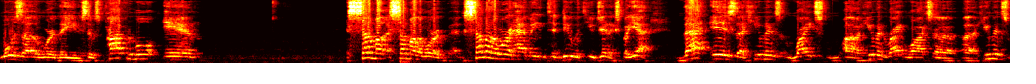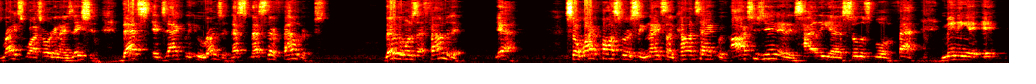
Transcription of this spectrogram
what was the other word they used? It was profitable and some some other word, some other word having to do with eugenics. But yeah, that is the Human Rights uh, Human Right Watch uh, uh, Rights Watch organization. That's exactly who runs it. That's that's their founders. They're the ones that founded it. Yeah. So white phosphorus ignites on contact with oxygen and is highly uh, soluble in fat, meaning it, it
